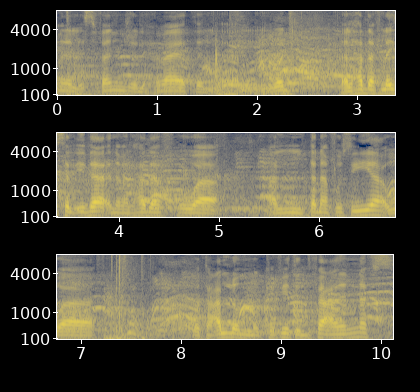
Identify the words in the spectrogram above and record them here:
من الإسفنج لحماية الوجه. الهدف ليس الإيذاء إنما الهدف هو التنافسية و... وتعلم كيفية الدفاع عن النفس.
